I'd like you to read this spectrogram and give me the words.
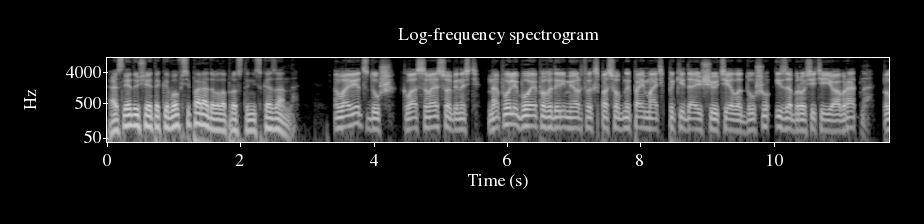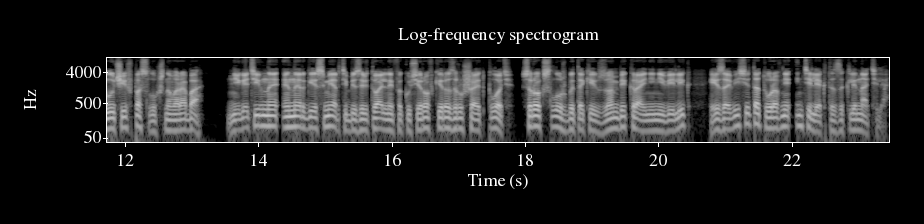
а следующая так и вовсе порадовала просто несказанно. Ловец душ. Классовая особенность. На поле боя поводыри мертвых способны поймать покидающую тело душу и забросить ее обратно, получив послушного раба. Негативная энергия смерти без ритуальной фокусировки разрушает плоть. Срок службы таких зомби крайне невелик и зависит от уровня интеллекта заклинателя.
